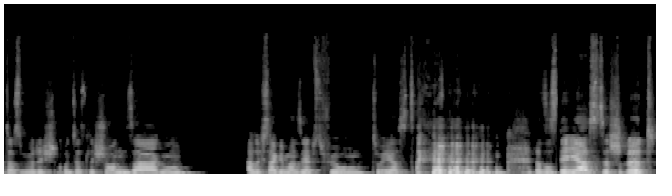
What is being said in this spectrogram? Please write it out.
Das würde ich grundsätzlich schon sagen. Also ich sage immer Selbstführung zuerst. das ist der erste Schritt.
